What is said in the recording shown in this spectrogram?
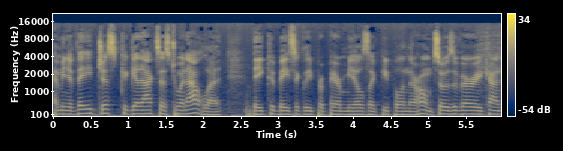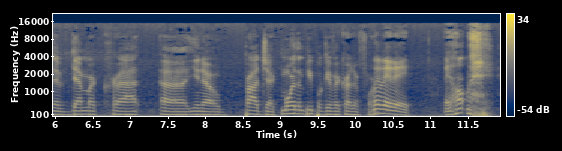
I mean, if they just could get access to an outlet, they could basically prepare meals like people in their home. So it was a very kind of Democrat, uh, you know, project more than people give it credit for. Wait, wait, wait. wait home-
